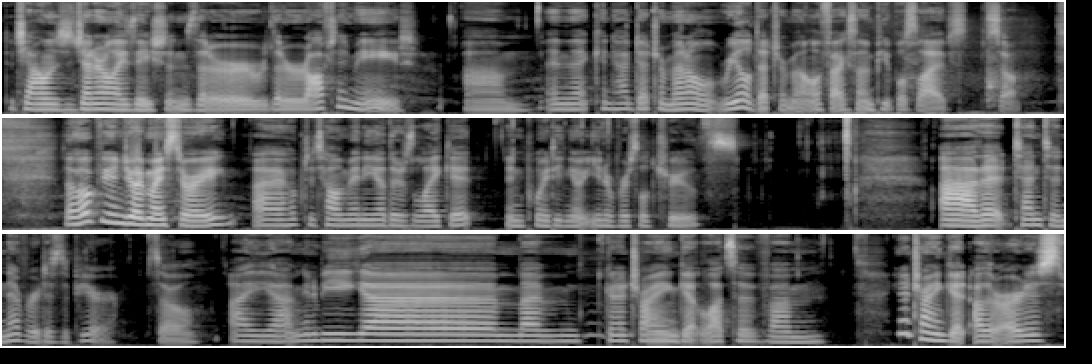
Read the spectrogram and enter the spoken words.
to challenge generalizations that are that are often made um, and that can have detrimental, real detrimental effects on people's lives. So, so I hope you enjoyed my story. I hope to tell many others like it in pointing out universal truths uh, that tend to never disappear. So I uh, I'm gonna be uh, I'm gonna try and get lots of um, you know, try and get other artists,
